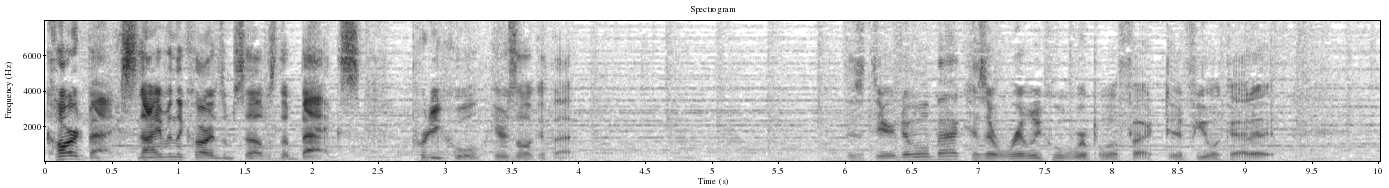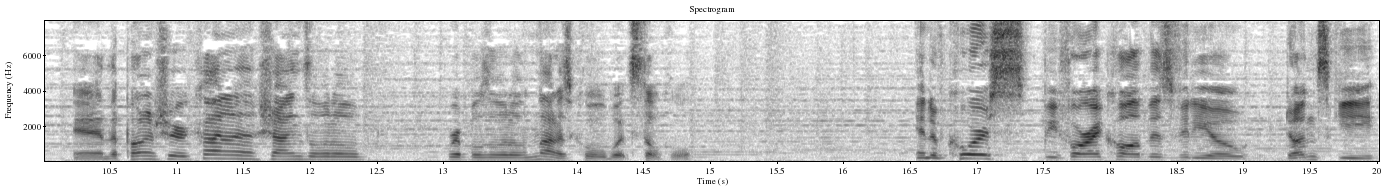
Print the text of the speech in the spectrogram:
Card backs, not even the cards themselves, the backs. Pretty cool. Here's a look at that. This Daredevil back has a really cool ripple effect if you look at it. And the Punisher kind of shines a little, ripples a little, not as cool, but still cool. And of course, before I call this video Dunsky,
